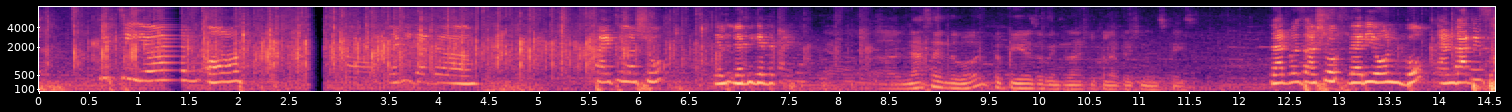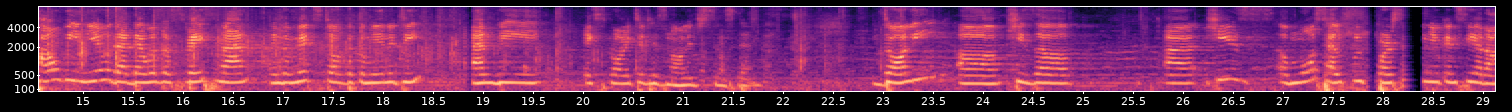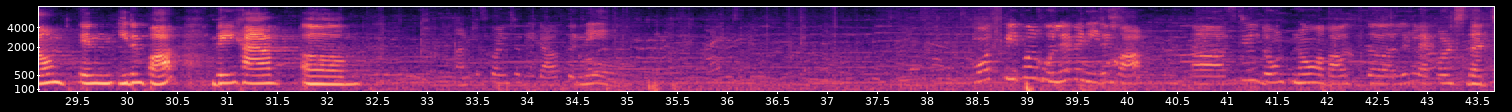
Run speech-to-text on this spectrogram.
50 years of, uh, let me get the title Ashok. Let, let me get the title. Uh, NASA in the world, 50 years of international collaboration in space. That was Ashok's very own book, and that is how we knew that there was a spaceman in the midst of the community, and we exploited his knowledge since then. Dolly, uh, she's a Uh, she is a most helpful person you can see around in Eden Park. They have, um, I'm just going to read out the name. Most people who live in Eden Park uh, still don't know about the little efforts that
